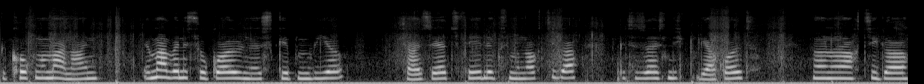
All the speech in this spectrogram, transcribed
Wir gucken immer, nein, immer wenn es so golden ist, skippen wir. Scheiße, jetzt Felix 85er. Bitte sei es nicht, ja, Gold. 89er,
